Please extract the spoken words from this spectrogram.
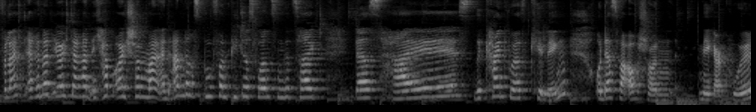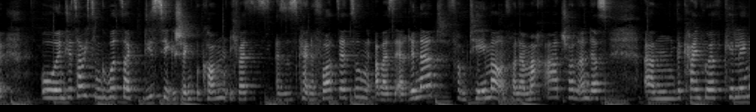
Vielleicht erinnert ihr euch daran, ich habe euch schon mal ein anderes Buch von Peter Swanson gezeigt, das heißt The Kind Worth Killing und das war auch schon mega cool. Und jetzt habe ich zum Geburtstag dieses hier geschenkt bekommen. Ich weiß, also es ist keine Fortsetzung, aber es erinnert vom Thema und von der Machart schon an das ähm, The Kind Worth Killing.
